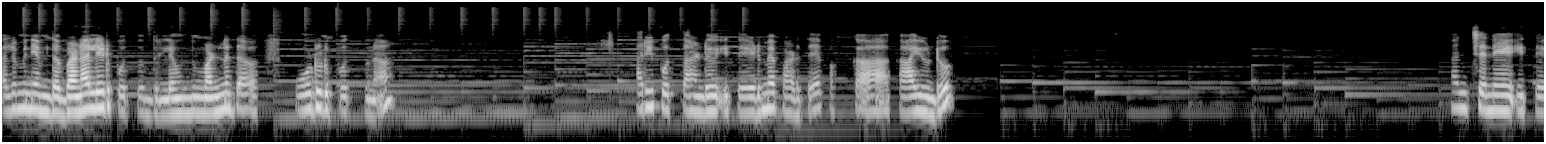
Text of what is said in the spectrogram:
ಅಲ್ಯುಮಿನಿಯಂದ ಬಣಲೆಡ್ ಪೊತ್ತೊಂದುಲ್ಲೆ ಉಂದು ಮಣ್ಣದ ಓಡುಡು ಪೊತ್ಪುನ ಅರಿ ಪೊತ್ತಾಂಡ್ ಇತ್ತೆ ಎಡ್ಮೆ ಪಾಡ್ದೆ ಪಕ್ಕ ಕಾಯುಂಡು ಅಂಚನೆ ಇತ್ತೆ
